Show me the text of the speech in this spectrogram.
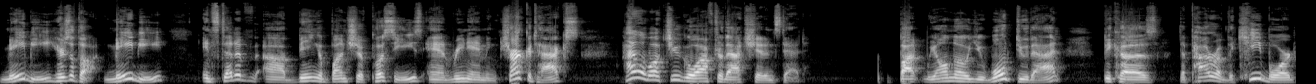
maybe, here's a thought maybe instead of uh, being a bunch of pussies and renaming shark attacks, how about you go after that shit instead? But we all know you won't do that because the power of the keyboard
